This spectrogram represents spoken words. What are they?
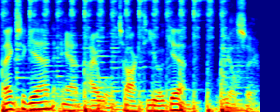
thanks again, and I will talk to you again real soon.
